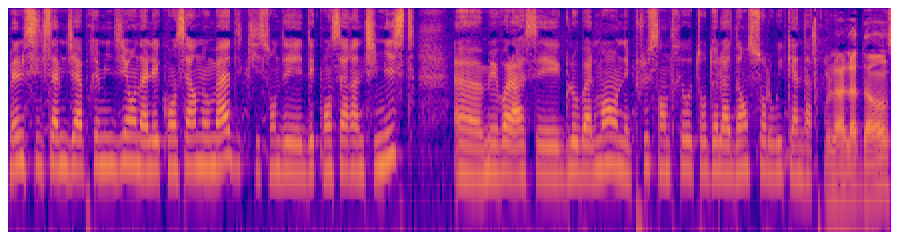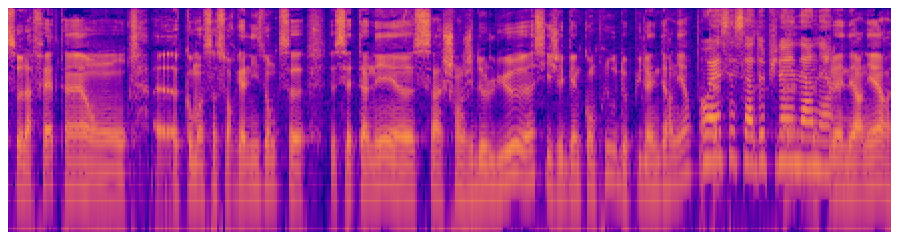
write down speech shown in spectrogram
même si le samedi après-midi, on a les concerts nomades qui sont des, des concerts intimistes. mais voilà, c'est globalement, on est plus centré autour de la danse sur le week-end après. Voilà, la danse, la fête. Hein, on, comment ça s'organise donc cette année Ça a changé de lieu, hein, si j'ai bien compris, ou depuis l'année dernière Ouais, c'est ça, depuis l'année dernière l'année dernière,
